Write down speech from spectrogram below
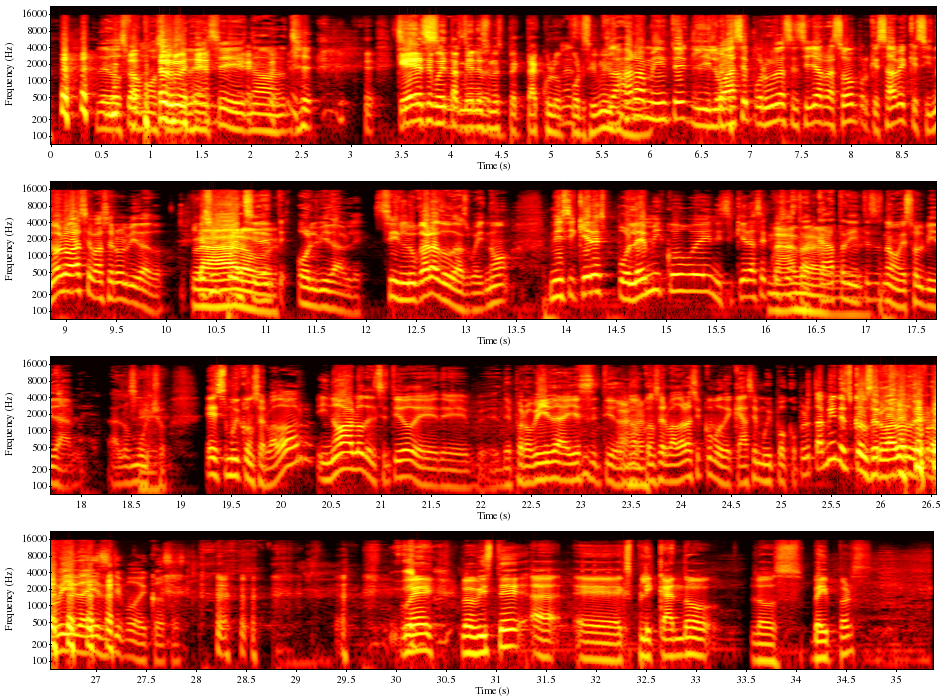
de dos famosos. güey. Sí, no. Que ese güey Sí, también es un espectáculo por sí mismo. Claramente, y lo hace por una sencilla razón, porque sabe que si no lo hace va a ser olvidado. Claro, es un incidente olvidable. Sin lugar a dudas, güey. No, ni siquiera es polémico, güey. Ni siquiera hace cosas Nada, intensas. No, es olvidable. A lo Sí. mucho. Es muy conservador. Y no hablo del sentido de, de, de provida y ese sentido. No, conservador así como de que hace muy poco. Pero también es conservador de provida y ese tipo de cosas. Güey, ¿lo viste ah, eh, explicando los vapors?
